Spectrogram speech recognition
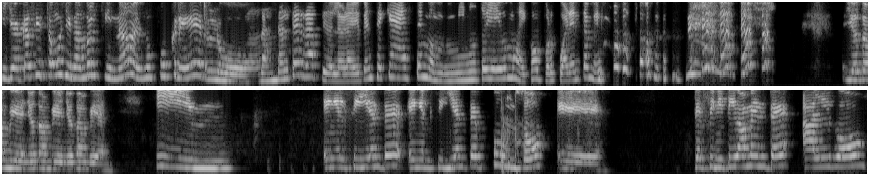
Y ya casi estamos llegando al final, no puedo creerlo. Bastante rápido, la verdad. Yo pensé que a este minuto ya íbamos ahí como por 40 minutos. yo también, yo también, yo también. Y mm, en el siguiente, en el siguiente punto, eh, definitivamente algo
